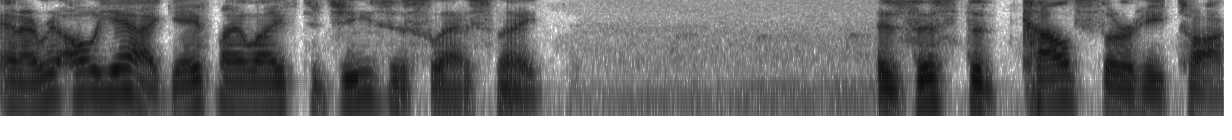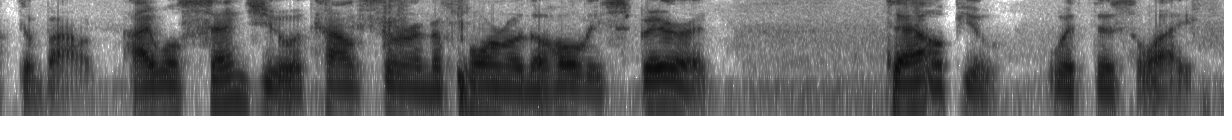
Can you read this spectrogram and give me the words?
And I re- oh yeah, I gave my life to Jesus last night. Is this the counselor he talked about? I will send you a counselor in the form of the Holy Spirit to help you with this life.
